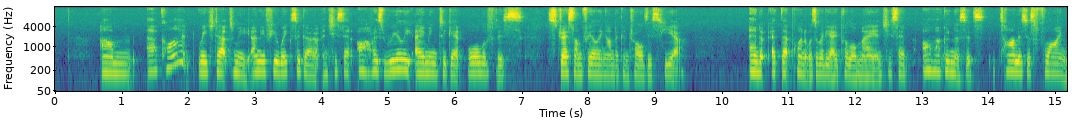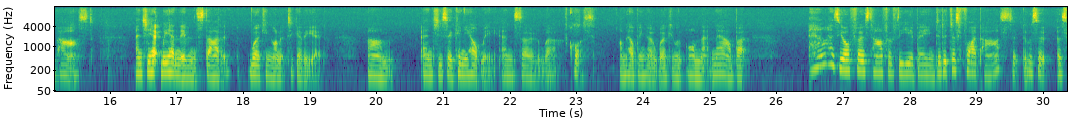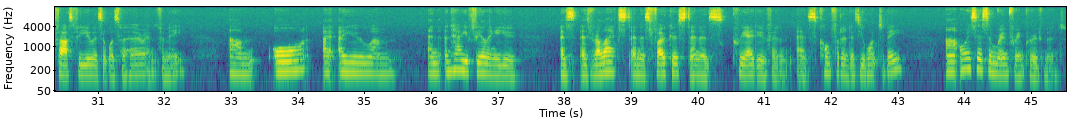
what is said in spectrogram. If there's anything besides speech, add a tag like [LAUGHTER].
Um, a client reached out to me only a few weeks ago and she said, Oh, I was really aiming to get all of this stress I'm feeling under control this year. And at that point, it was already April or May, and she said, "Oh my goodness, it's time is just flying past." And she had, we hadn't even started working on it together yet. Um, and she said, "Can you help me?" And so, uh, of course, I'm helping her working on, on that now. But has your first half of the year been? Did it just fly past? Was it as fast for you as it was for her and for me? Um, or are, you, um, and, and how are you feeling? Are you as, as relaxed and as focused and as creative and as confident as you want to be? Uh, or is there some room for improvement?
